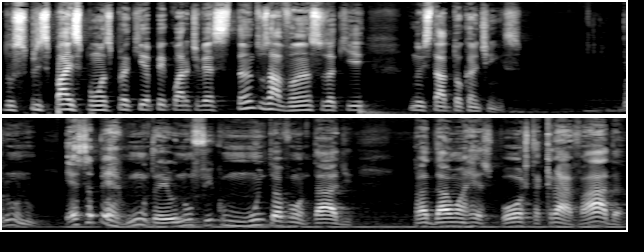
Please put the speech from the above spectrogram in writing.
dos principais pontos para que a pecuária tivesse tantos avanços aqui no estado Tocantins? Bruno, essa pergunta eu não fico muito à vontade para dar uma resposta cravada,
